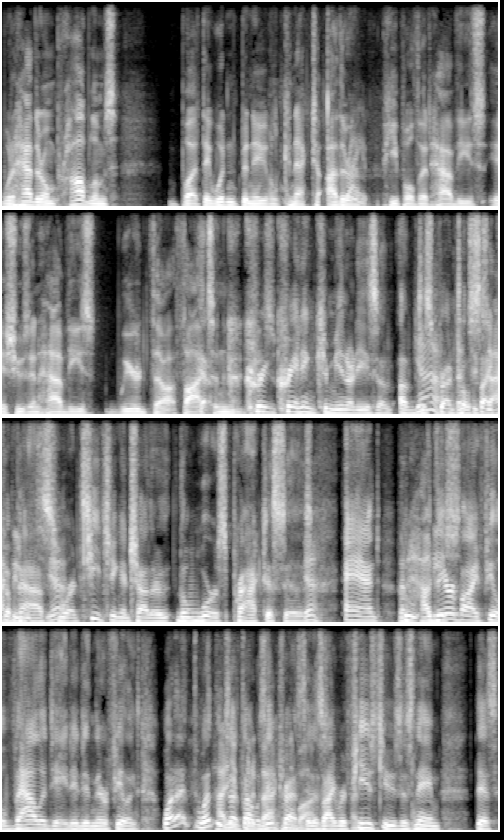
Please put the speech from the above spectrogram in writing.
would have had their own problems. But they wouldn't have been able to connect to other Right. people that have these issues and have these weird th- thoughts and Cre- these- creating communities of, of Yeah, disgruntled that's exactly psychopaths yeah. who are teaching each other the worst practices Yeah. and But who how do s- thereby feel validated in their feelings. What I, one thing I you thought was back in the interesting is? I refused to use his name. This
